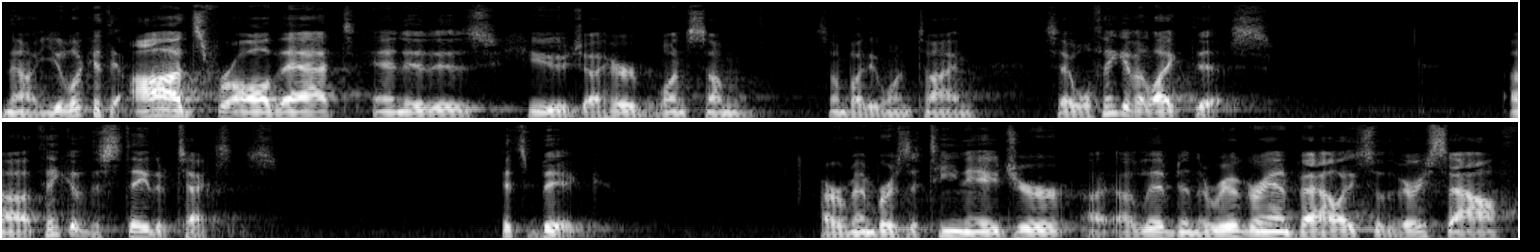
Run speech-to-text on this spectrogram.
Now, you look at the odds for all that, and it is huge. I heard one some somebody one time say, "Well, think of it like this. Uh, think of the state of Texas. It's big. I remember as a teenager, I, I lived in the Rio Grande Valley, so the very south,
